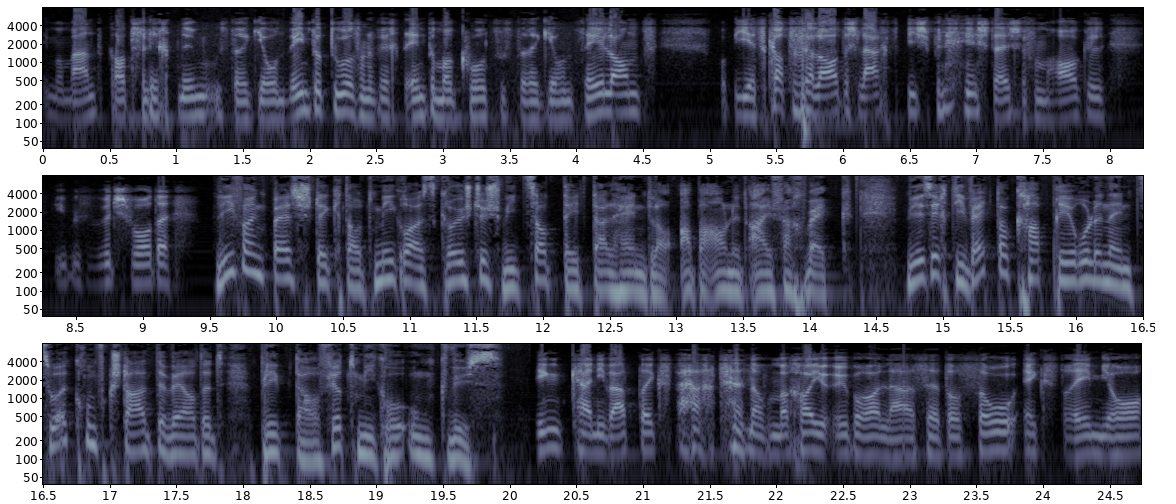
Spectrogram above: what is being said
im Moment gerade vielleicht nicht mehr aus der Region Winterthur, sondern vielleicht eher mal kurz aus der Region Seeland. Wobei jetzt gerade der Salat ein schlechtes Beispiel ist, der ist ja vom Hagel übel verwünscht worden. Lieferengpass steckt auch die Migros als grösster Schweizer Detailhändler aber auch nicht einfach weg. Wie sich die Wetterkapriolen in Zukunft gestalten werden, bleibt auch für die Migros ungewiss bin keine Wetterexperten, aber man kann ja überall lesen, dass so extrem ja,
